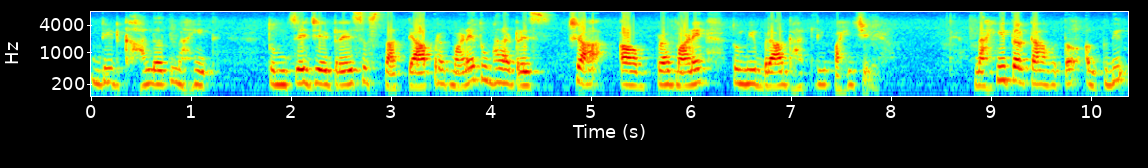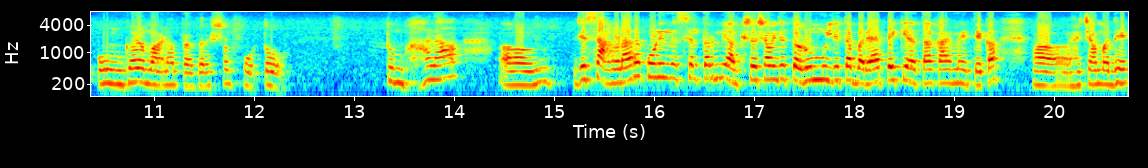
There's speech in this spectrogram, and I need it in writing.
नीट घालत नाहीत. तुमचे जे ड्रेस असतात त्याप्रमाणे तुम्हाला ड्रेसच्या प्रमाणे तुम्ही ब्रा घातली पाहिजे. नाही तर काय होतं? अगदी ओंगळवाणं प्रदर्शन होतो. तुम्हाला जे सांगणारं कोणी नसेल तर मी अक्षरशः म्हणजे तरुण मुली तर बऱ्यापैकी आता काय माहिती आहे का ह्याच्यामध्ये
